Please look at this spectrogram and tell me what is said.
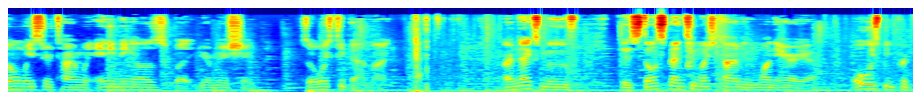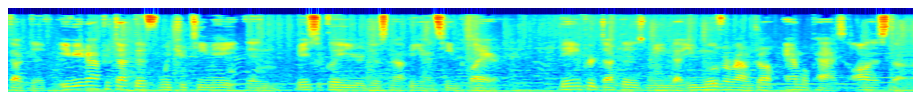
Don't waste your time with anything else but your mission. So always keep that in mind. Our next move is don't spend too much time in one area. Always be productive. If you're not productive with your teammate, then basically you're just not being a team player. Being productive means that you move around, drop ammo packs, all that stuff.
